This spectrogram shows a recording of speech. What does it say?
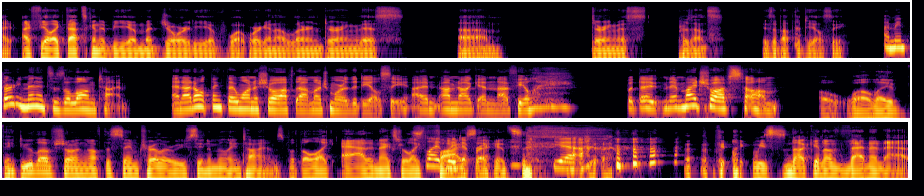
I, I feel like that's going to be a majority of what we're going to learn during this um during this presents is about the DLC. I mean, 30 minutes is a long time, and I don't think they want to show off that much more of the DLC. I'm, I'm not getting that feeling. but they, they might show off some. Oh well, they they do love showing off the same trailer we've seen a million times, but they'll like add an extra like Slightly five different. seconds. Yeah. Feel like we snuck in a Venonat.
